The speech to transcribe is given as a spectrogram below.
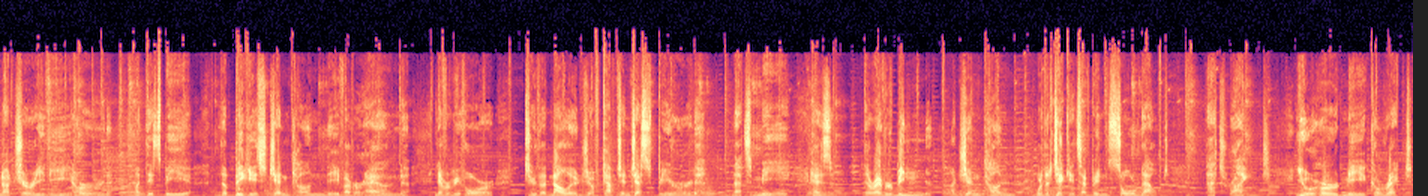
Not sure if ye heard, but this be the biggest Gen Con they've ever had. Never before, to the knowledge of Captain Jess Beard, that's me, has there ever been a Gen Con where the tickets have been sold out. That's right. You heard me correct.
